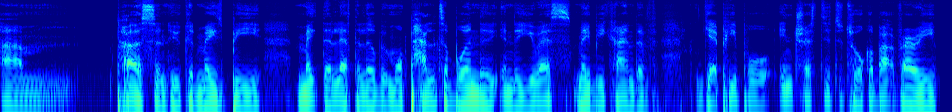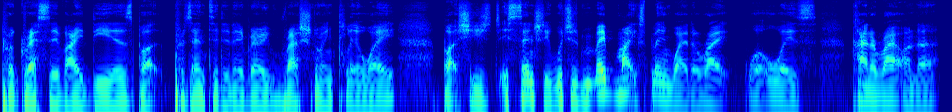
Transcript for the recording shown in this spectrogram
um person who could maybe make the left a little bit more palatable in the in the US maybe kind of get people interested to talk about very progressive ideas but presented in a very rational and clear way. But she's essentially which is maybe might explain why the right were always kind of right on her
